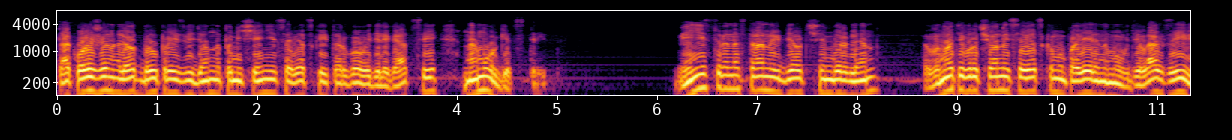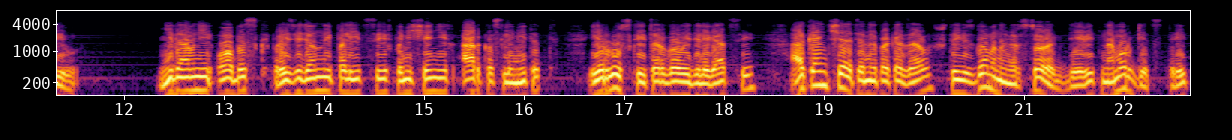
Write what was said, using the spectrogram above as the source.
Такой же налет был произведен на помещение советской торговой делегации на Мургет-стрит. Министр иностранных дел Чемберлен в ноте, врученной советскому поверенному в делах, заявил, «Недавний обыск, произведенный полицией в помещениях «Аркос Лимитед», и русской торговой делегации окончательно показал, что из дома номер 49 на Мургет-стрит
